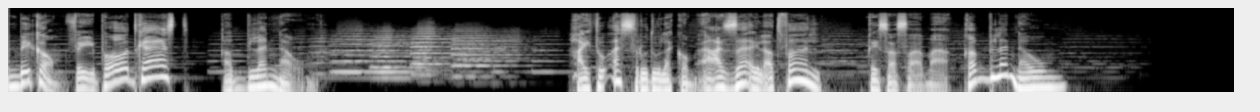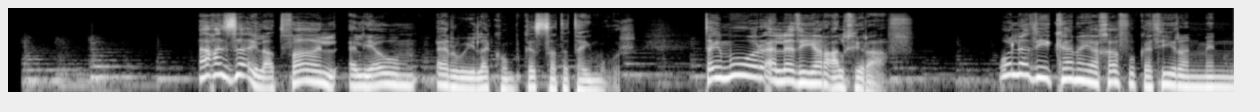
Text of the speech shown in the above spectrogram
بكم في بودكاست قبل النوم. حيث أسرد لكم أعزائي الأطفال قصص ما قبل النوم. أعزائي الأطفال اليوم أروي لكم قصة تيمور. تيمور الذي يرعى الخراف والذي كان يخاف كثيرا من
